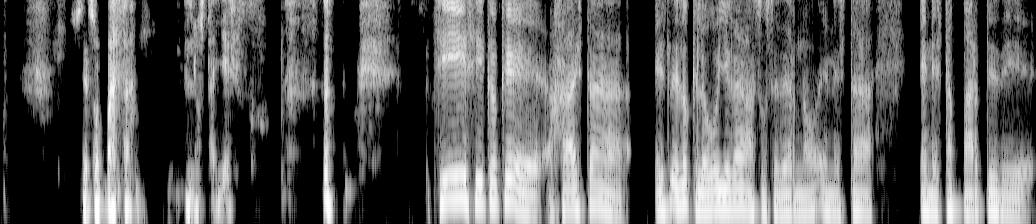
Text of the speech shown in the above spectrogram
pues, eso pasa. en los talleres. Sí, sí, creo que, esta es, es lo que luego llega a suceder, ¿no? En esta, en esta parte de,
